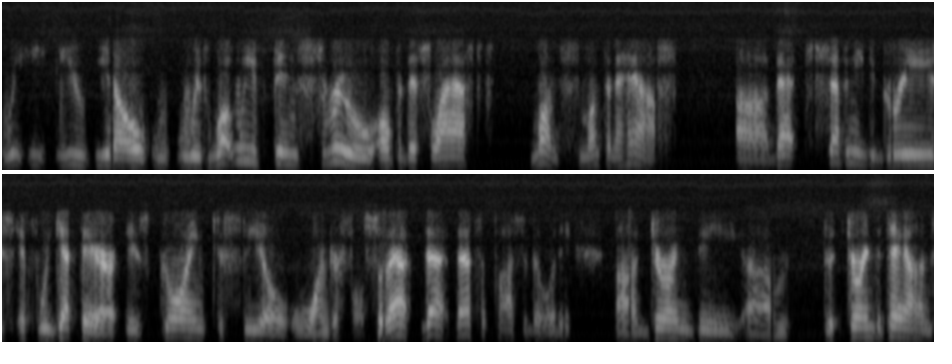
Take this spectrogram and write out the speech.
we, you, you know, with what we've been through over this last month, month and a half, uh, that 70 degrees, if we get there, is going to feel wonderful. So that that that's a possibility uh, during the, um, the during the day on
